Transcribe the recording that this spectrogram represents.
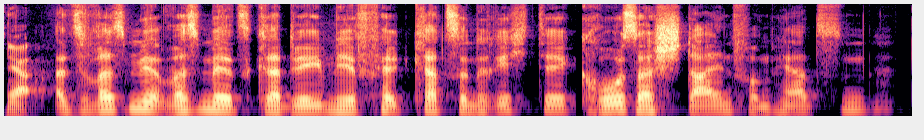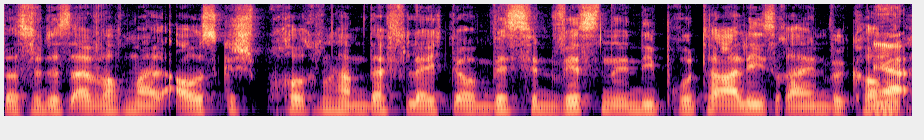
Ja. Also was mir, was mir jetzt gerade, mir fällt gerade so ein richtig großer Stein vom Herzen, dass wir das einfach mal ausgesprochen haben, da vielleicht auch ein bisschen Wissen in die Brutalis reinbekommen, Ja.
